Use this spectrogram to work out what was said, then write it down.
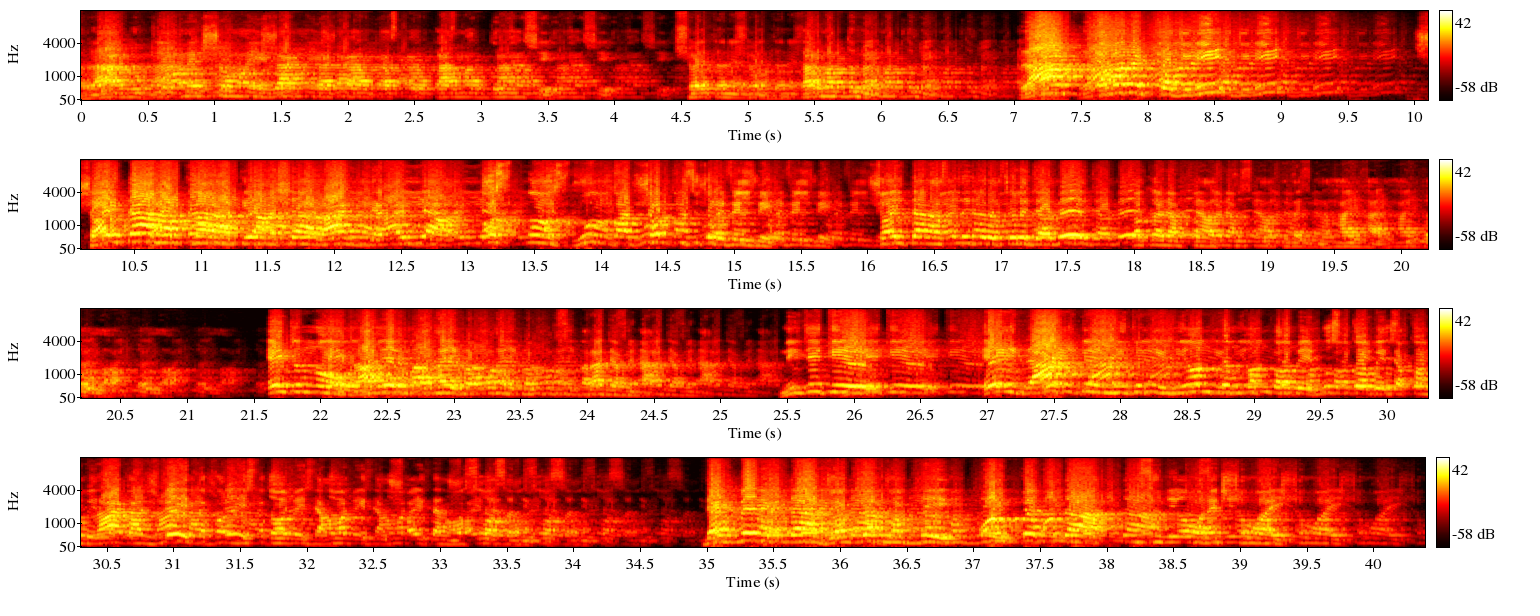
রাগ উঠলে অনেক সময় রাগটা কার কাছ থেকে কার মাধ্যমে আসে? শয়তানের শয়তানের কার মাধ্যমে? রাগ এমন একটা জিনিস শয়তান আপনাকে আশা, রাগ দেখাইয়া লুটপাট করে ফেলবে। শয়তান আস্তে করে চলে যাবে আপনি আস্তে আস্তে হাই হাই হাই আল্লাহ। এই জন্য রাগের মাথায় কখনো কিছু করা যাবে না। নিজেকে, এই রাগকে নিজেকে নিয়ন্ত্রণ করতে হবে, বুঝতে হবে যখন রাগ আসবে, তখন বুঝতে হবে যে আমাকে শয়তান ওয়াসওয়াসা দিচ্ছে দেখবেন একটা ঝগড়ার মধ্যে অল্প একটা কিছু নিয়ে অনেক সময়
